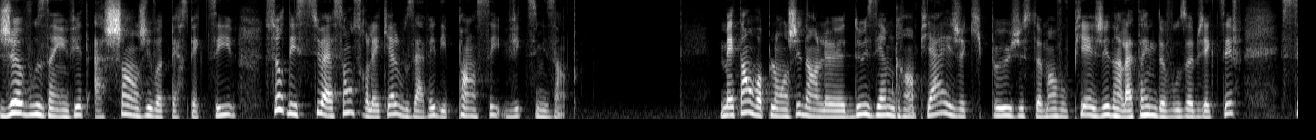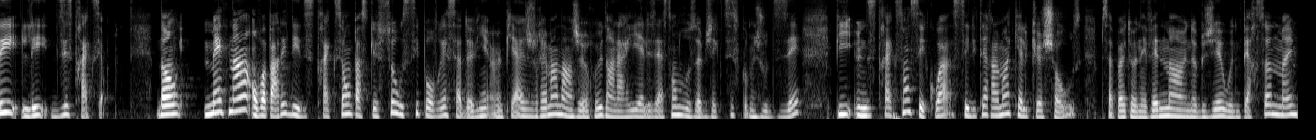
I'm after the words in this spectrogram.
je vous invite à changer votre perspective sur des situations sur lesquelles vous avez des pensées victimisantes. Maintenant, on va plonger dans le deuxième grand piège qui peut justement vous piéger dans l'atteinte de vos objectifs, c'est les distractions. Donc, maintenant, on va parler des distractions parce que ça aussi, pour vrai, ça devient un piège vraiment dangereux dans la réalisation de vos objectifs, comme je vous disais. Puis, une distraction, c'est quoi? C'est littéralement quelque chose, ça peut être un événement, un objet ou une personne même,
